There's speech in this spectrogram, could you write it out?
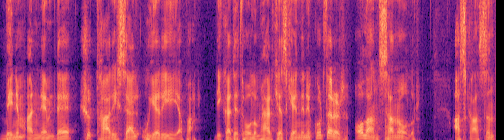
benim annem de şu tarihsel uyarıyı yapar. Dikkat et oğlum herkes kendini kurtarır. Olan sana olur. Az kalsın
